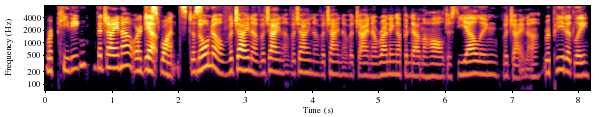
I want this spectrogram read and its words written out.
Repeating vagina or just once? Just No, no, vagina, vagina, vagina, vagina, vagina, running up and down the hall, just yelling vagina repeatedly.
